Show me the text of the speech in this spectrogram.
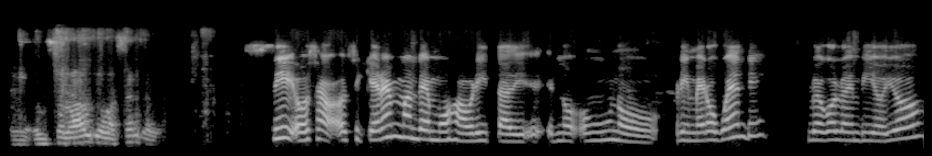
Eh, un solo audio va a ser, ¿verdad? Sí, o sea, si quieren mandemos ahorita eh, no, uno, primero Wendy, luego lo envío yo,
